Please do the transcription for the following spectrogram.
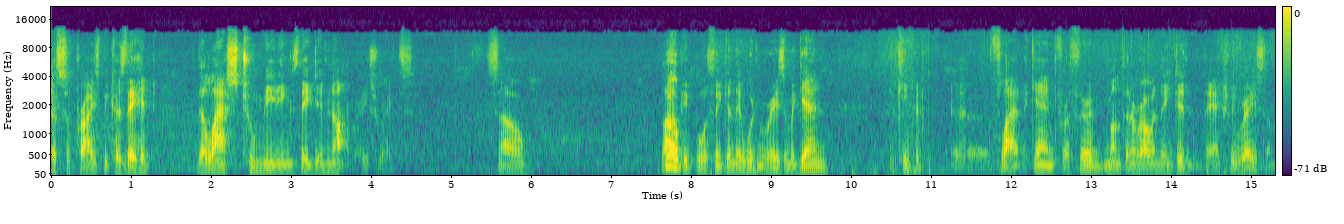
a surprise because they had the last two meetings they did not raise rates. So a lot Well- of people were thinking they wouldn't raise them again, keep it uh, flat again for a third month in a row, and they didn't. They actually raised them.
